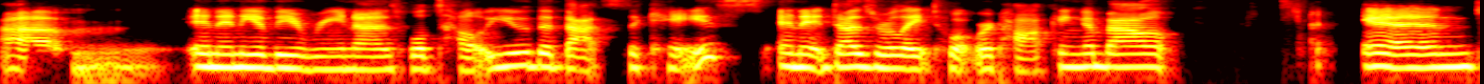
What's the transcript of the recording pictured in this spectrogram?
um, in any of the arenas, will tell you that that's the case. And it does relate to what we're talking about. And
